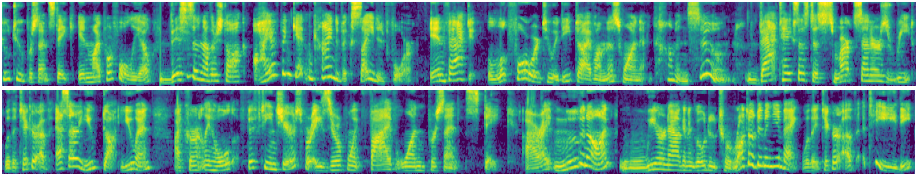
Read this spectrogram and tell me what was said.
1. 0.22% stake in my portfolio. This is another stock I have been getting kind of excited for. In fact, look forward to a deep dive on this one coming soon. That takes us to SmartCentres REIT with a ticker of SRU.UN. I currently hold 15 shares for a 0.51% stake. All right, moving on. We are now going to go to Toronto Dominion Bank with a ticker of TD.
